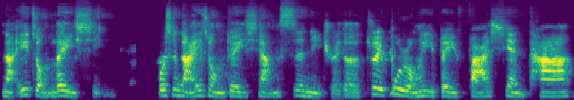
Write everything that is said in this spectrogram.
哪一种类型，或是哪一种对象，是你觉得最不容易被发现他？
